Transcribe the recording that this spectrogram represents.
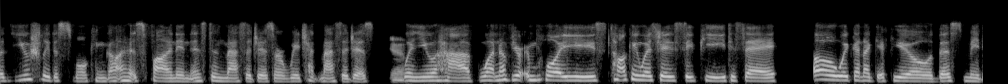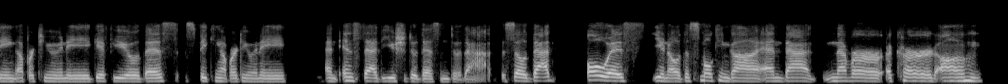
But usually the smoking gun is found in instant messages or WeChat messages yeah. when you have one of your employees talking with HCP to say, oh, we're going to give you this meeting opportunity, give you this speaking opportunity, and instead you should do this and do that. So that always, you know, the smoking gun, and that never occurred on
